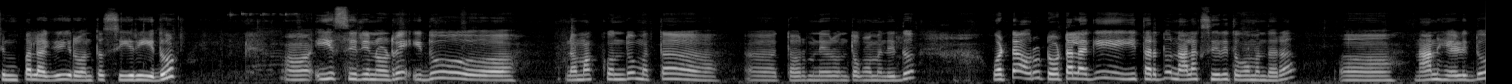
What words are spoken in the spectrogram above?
ಸಿಂಪಲ್ ಆಗಿ ಇರುವಂಥ ಸೀರೆ ಇದು. ಈ ಸೀರೆ ನೋಡ್ರಿ, ಇದು ನಮ್ಮಕ್ಕೊಂದು ಮತ್ತು ತವ್ರ ಮನೆಯವರು ಒಂದು ತೊಗೊಂಬಂದಿದ್ದು. ಒಟ್ಟು ಅವರು ಟೋಟಲ್ ಆಗಿ ಈ ಥರದ್ದು ನಾಲ್ಕು ಸೀರೆ ತೊಗೊಂಬಂದಾರ. ನಾನು ಹೇಳಿದ್ದು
